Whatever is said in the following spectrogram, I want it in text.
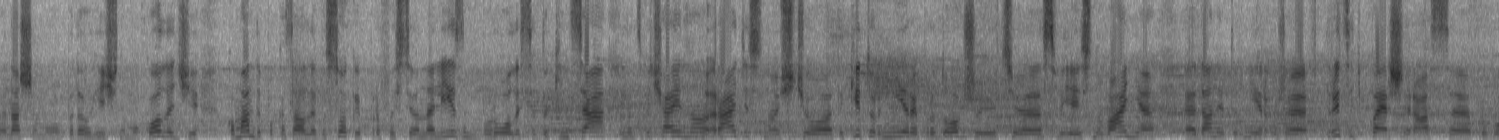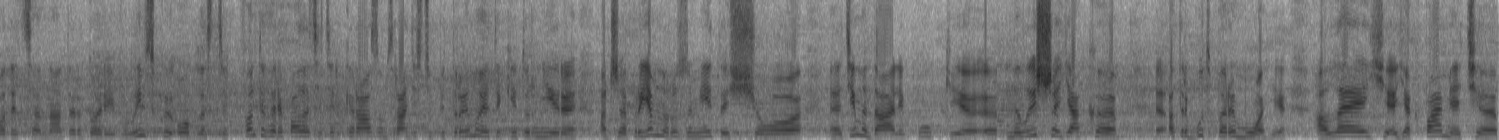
в нашому педагогічному коледжі. Команди показали високий професіоналізм, боролися до кінця. Надзвичайно радісно, що такі турніри продовжують е, своє існування. Е, Даний турнір уже в 31 раз е, проводиться на території Волинської області. Фонд Ігоря Палиця тільки разом з радістю підтримує такі турніри, адже приємно розуміти, що ті медалі, кубки не лише як атрибут перемоги, але й як пам'ять е,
